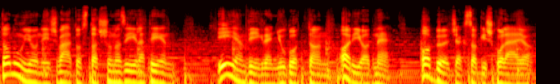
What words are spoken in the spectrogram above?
Tanuljon és változtasson az életén. Éljen végre nyugodtan. Ariadne, a Bölcsek Szakiskolája.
